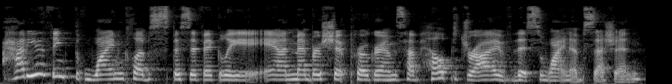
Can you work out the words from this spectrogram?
How do you think wine clubs specifically and membership programs have helped drive this wine obsession?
